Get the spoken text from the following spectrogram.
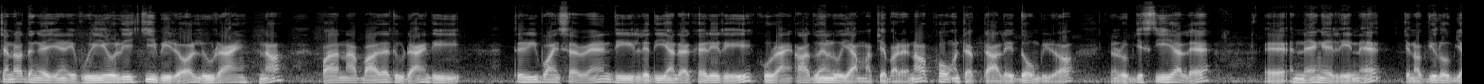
ကျွန်တော်တငယ်ချင်းတွေဗီဒီယိုလေးကြည့်ပြီးတော့လူတိုင်းเนาะ ဘာနာပါတဲ့သူတိုင်းဒီ3.7ဒီလီသီယမ်ဓာတ်ခဲလေးတွေကိုယ်တိုင်အားသွင်းလို့ရမှာဖြစ်ပါတယ်เนาะဖုန်း adapter လေးသုံးပြီးတော့ကျွန်တော်တို့ပစ္စည်းရလည်းအဲအနှဲငယ်လေးနဲ့ကျွန်တော်ပြုလုပ်ပြ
